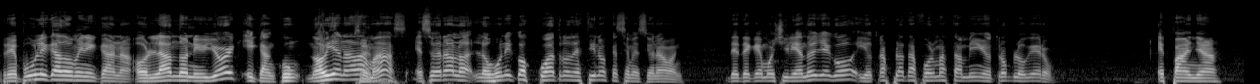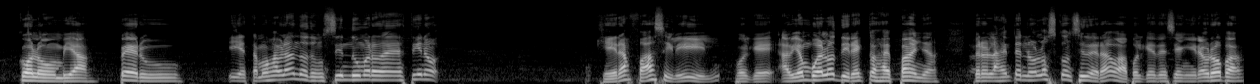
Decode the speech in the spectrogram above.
República Dominicana, Orlando, New York y Cancún. No había nada Sí. más. Esos eran lo- los únicos cuatro destinos que se mencionaban. Desde que Mochileando llegó y otras plataformas también y otros blogueros. España, Colombia, Perú. Y estamos hablando de un sinnúmero de destinos que era fácil ir, porque habían vuelos directos a España, pero la gente no los consideraba, porque decían ir a Europa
